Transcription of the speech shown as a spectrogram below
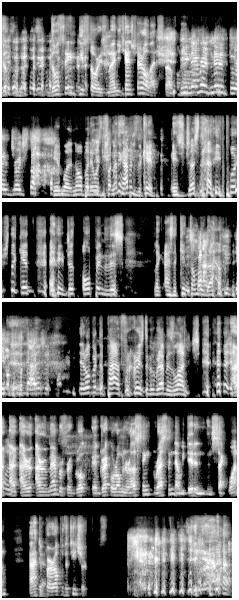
don't, don't, say these stories, man. You can't share all that stuff. He never admitted to it, George. Stop. It was no, but it was nothing happened to the kid. It's just that he pushed the kid and he just opened this like as the kid tumbled down, it opened the path for Chris to go grab his lunch. I, I, I, remember for uh, Greco-Roman wrestling, wrestling that we did in, in Sec One, I had to yeah. pair up with a teacher. yeah.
